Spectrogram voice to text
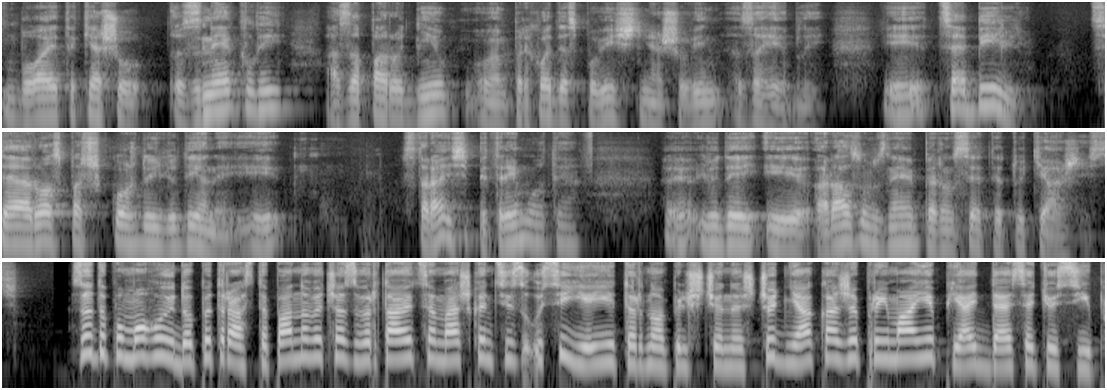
буває таке, що зниклий, а за пару днів е, приходить сповіщення, що він загиблий. І це біль, це розпач кожної людини. І стараюся підтримувати е, людей і разом з ними переносити ту тяжість. За допомогою до Петра Степановича звертаються мешканці з усієї Тернопільщини. Щодня, каже, приймає 5-10 осіб.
